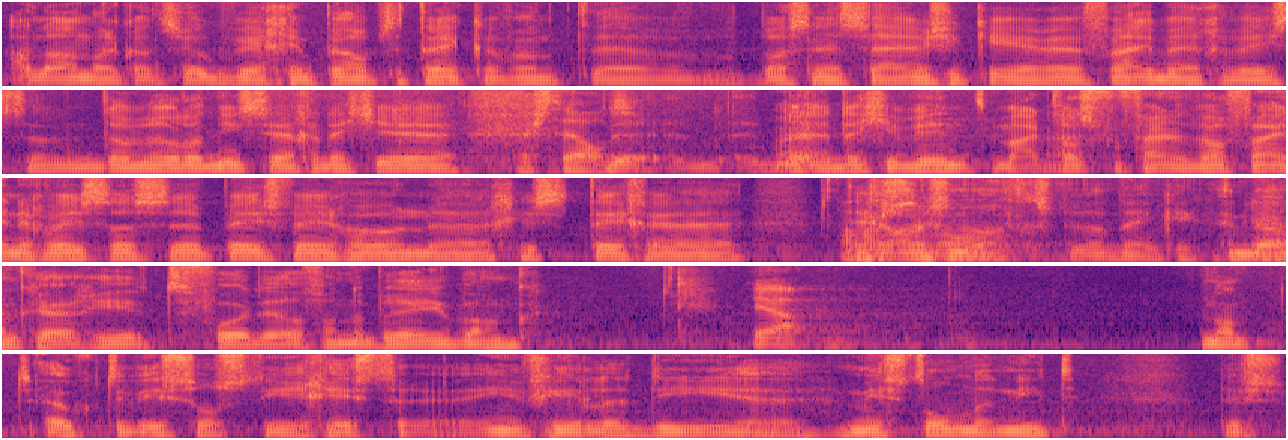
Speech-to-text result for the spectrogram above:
aan de andere kant is ook weer geen pijl op te trekken. Want uh, wat Bas net zei, als je een keer uh, vrij bent geweest... Dan, dan, wil dat niet zeggen dat je, Herstelt. De, de, nee. dat je wint. Maar het was voor Feyenoord wel fijner geweest... als PSV gewoon gisteren tegen, tegen Arsenal had gespeeld, denk ik. En dan ja. krijg je het voordeel van de brede bank. Ja. Want ook de wissels die gisteren invielen, die misstonden niet. Dus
